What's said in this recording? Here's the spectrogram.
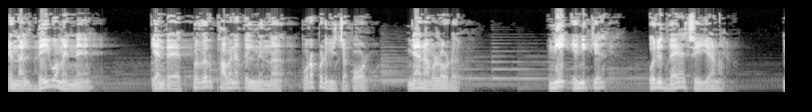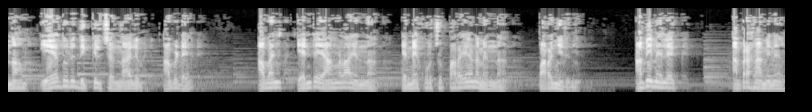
എന്നാൽ ദൈവം എന്നെ എന്റെ പിതൃഭവനത്തിൽ നിന്ന് പുറപ്പെടുവിച്ചപ്പോൾ ഞാൻ അവളോട് നീ എനിക്ക് ഒരു ദയ ചെയ്യണം. നാം ഏതൊരു ദിക്കിൽ ചെന്നാലും അവിടെ അവൻ എന്റെ ആങ്ങള എന്ന് എന്നെക്കുറിച്ച് പറയണമെന്ന് പറഞ്ഞിരുന്നു. അബിമേലേക്ക് അബ്രഹാമിന്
